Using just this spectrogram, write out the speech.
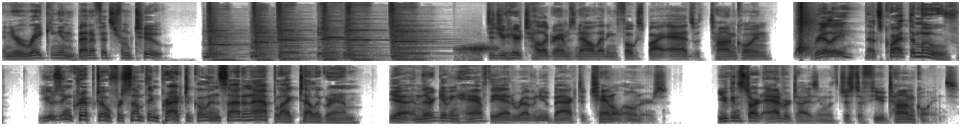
and you're raking in benefits from two. Did you hear Telegram's now letting folks buy ads with Toncoin? Really? That's quite the move. Using crypto for something practical inside an app like Telegram. Yeah, and they're giving half the ad revenue back to channel owners. You can start advertising with just a few Toncoins.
